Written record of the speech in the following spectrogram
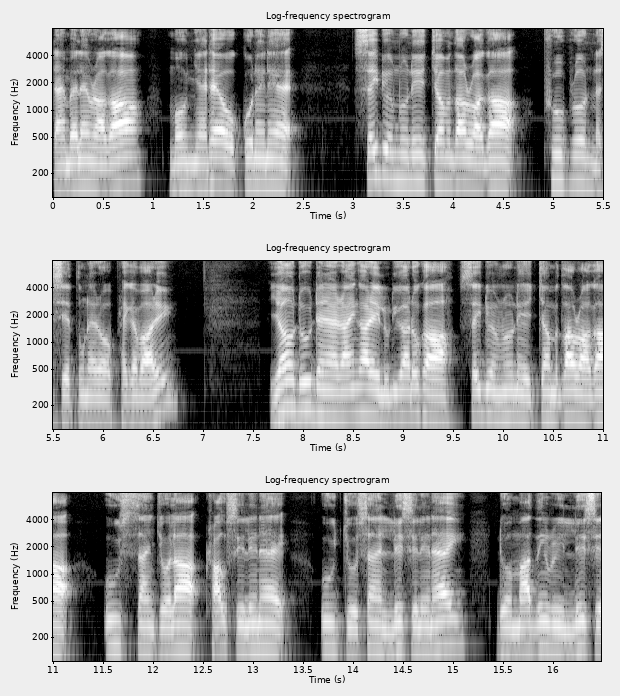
တိုင်ဘဲလန်ရာကမောင်ညံတဲ့ကိုကိုနေနဲ့စိတ်တွေမလို့နေကြောင်မသားရာကဖရိုဖရို23နဲ့တော့ဖိုက်ခဲ့ပါရီရောင်ဒူဒန်ရတိုင်းကားတဲ့လူဒီကတို့ခါစိတ်တွေမလို့နေကြောင်မသားရာက ဦးစန်ဂျိုလာခရောက်စီလင်းနဲ့ဦးဂျိုဆန်လစ်စီလင်းနဲ့ဒိုမာသင်ရီလစ်စီ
